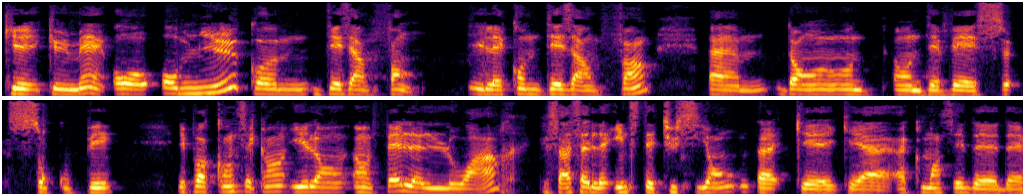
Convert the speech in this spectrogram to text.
qu'humain, au, au mieux comme des enfants. Il est comme des enfants euh, dont on, on devait s'occuper. Et par conséquent, ils ont, ont fait le Loire, que ça c'est l'institution euh, qui, qui a, a, commencé de, de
